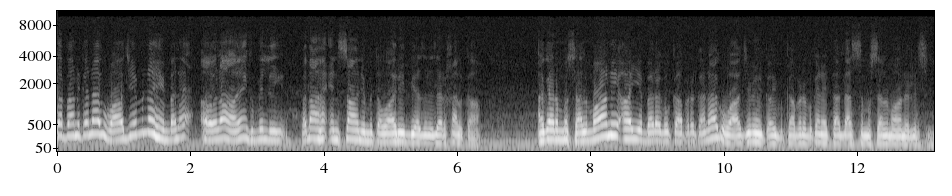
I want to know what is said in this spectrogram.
دفن کنک واجب نہیں، بلے اولا آئیں کہ بلی پدا ہے انسانی متواری بھی از نظر خلقا۔ اگر مسلمانی آئیے برگ و کافر کنک واجب ہے کہ کافر بکنے تا دست مسلمان رسی۔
